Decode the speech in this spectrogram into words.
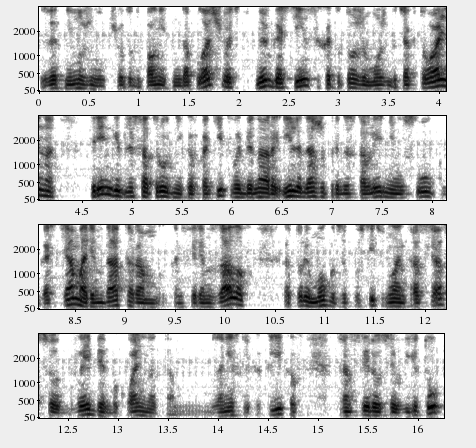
за это не нужно чего-то дополнительно доплачивать. Ну и в гостиницах это тоже может быть актуально. Тренинги для сотрудников, какие-то вебинары или даже предоставление услуг гостям, арендаторам конференц-залов, которые могут запустить онлайн-трансляцию в вебе буквально там за несколько кликов, транслировать ее в YouTube,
